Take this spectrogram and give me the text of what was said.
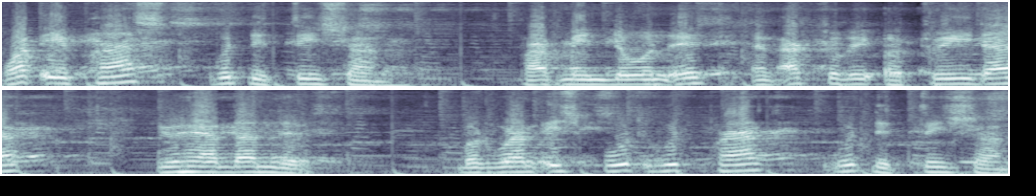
What is past with distinction? Past means doing it and actually agree that you have done this. But when it's put with past with distinction,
